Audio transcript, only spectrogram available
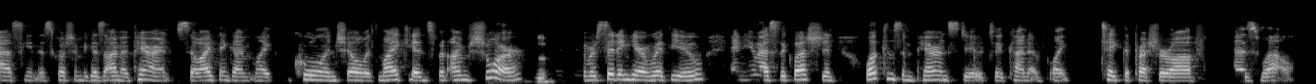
asking this question because I'm a parent, so I think I'm like cool and chill with my kids, but I'm sure if they were sitting here with you and you asked the question, what can some parents do to kind of like take the pressure off as well?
